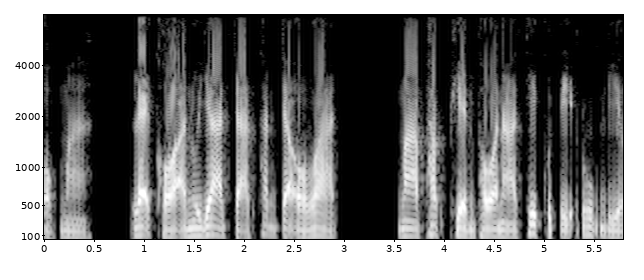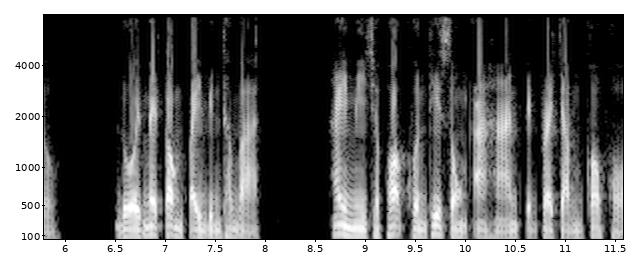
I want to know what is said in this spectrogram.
ออกมา และขออนุญาตจากท่านเจ้าอาวาสมาพักเพียรภาวนาที่กุฏิรูปเดียว โดยไม่ต้องไปบิณฑบาตให้มีเฉพาะคนที่ส่งอาหารเป็นประจำก็พอ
